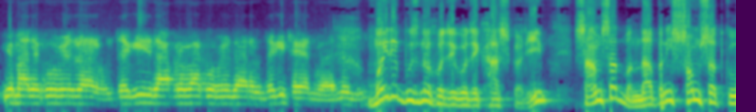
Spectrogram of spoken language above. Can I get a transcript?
एमालेको उम्मेदवार हुन्छ कि राप्रपाको उम्मेदवार हुन्छ कि ठेगान भएन मैले बुझ्न खोजेको चाहिँ खास गरी सांसद भन्दा पनि संसदको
